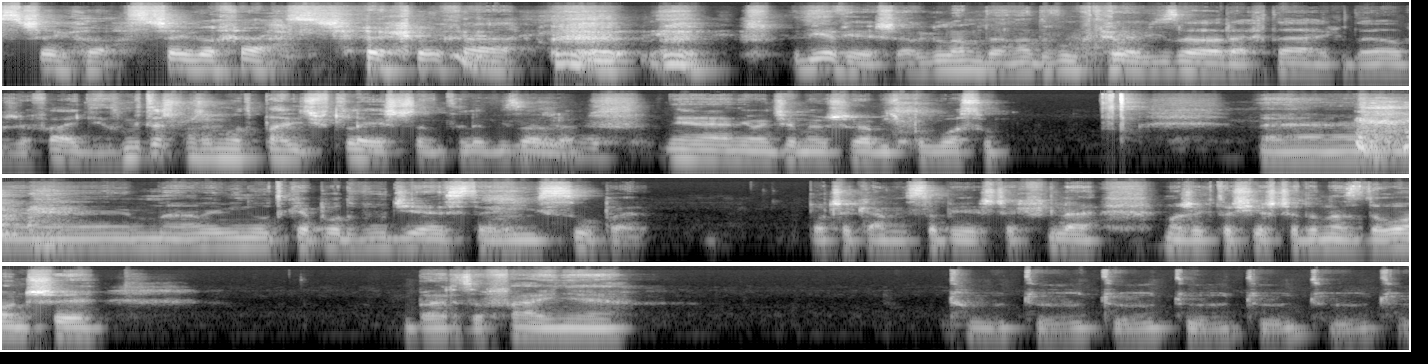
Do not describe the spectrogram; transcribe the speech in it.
Z czego, z czego H, z czego H? Nie wiesz, ogląda na dwóch telewizorach, tak, dobrze, fajnie. My też możemy odpalić w tle jeszcze na telewizorze. Nie, nie będziemy już robić pogłosu. Eee, mamy minutkę po 20 i super. Poczekamy sobie jeszcze chwilę. Może ktoś jeszcze do nas dołączy. Bardzo fajnie. Tu, tu, tu, tu, tu, tu, tu.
